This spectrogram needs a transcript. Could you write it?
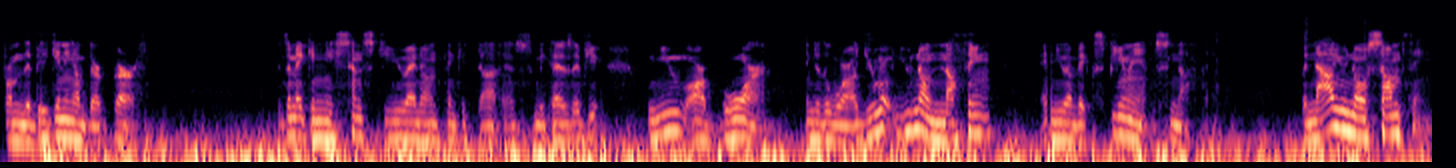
from the beginning of their birth. Does it make any sense to you? I don't think it does because if you when you are born into the world, you you know nothing and you have experienced nothing. But now you know something.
